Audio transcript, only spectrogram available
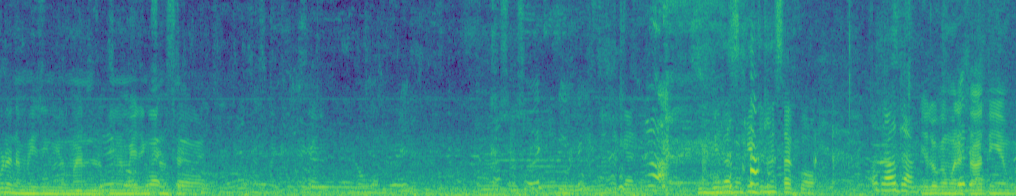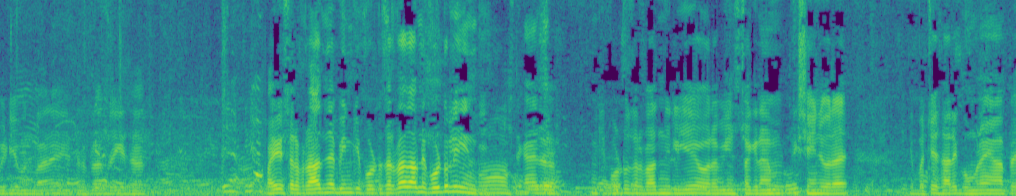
What an amazing view man. Looking amazing sunset. ये लोग हमारे साथ ही हैं वीडियो बनवा रहे हैं सरफराज भाई के साथ। भाई सरफराज ने अभी इनकी फ़ोटो सरफराज आपने फ़ोटो ली इनकी दिखाएँ जरा इनकी फ़ोटो सरफराज ने ली है और अभी इंस्टाग्राम एक्सचेंज हो रहा है ये बच्चे सारे घूम रहे हैं यहाँ पे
